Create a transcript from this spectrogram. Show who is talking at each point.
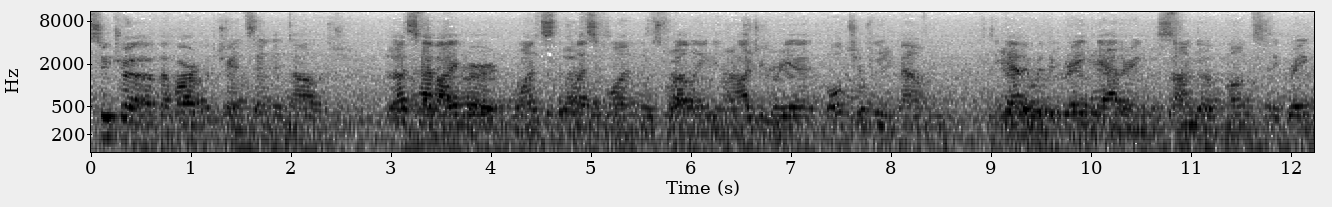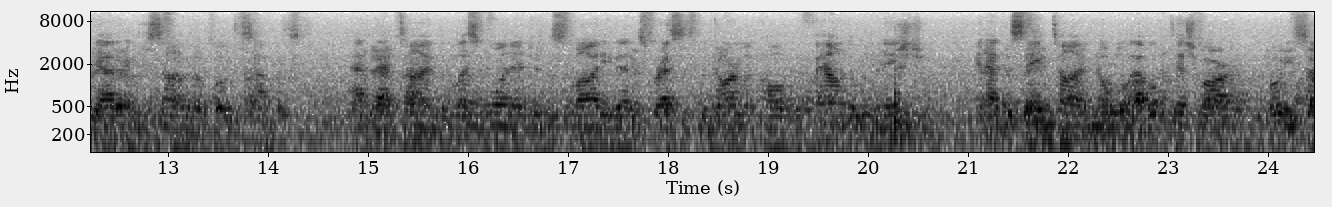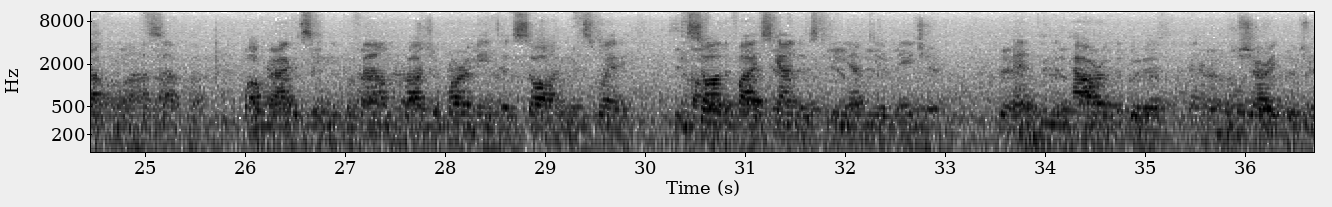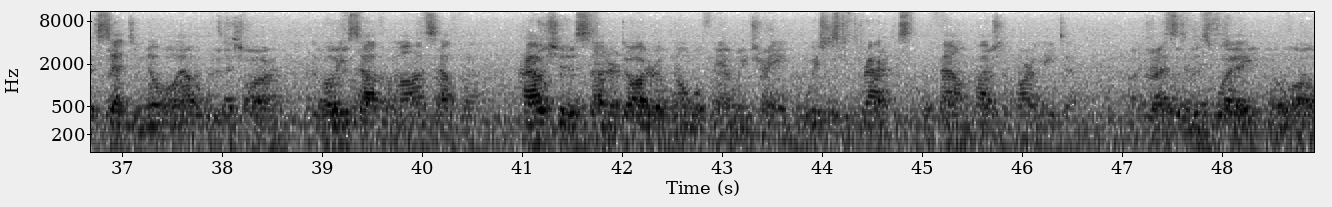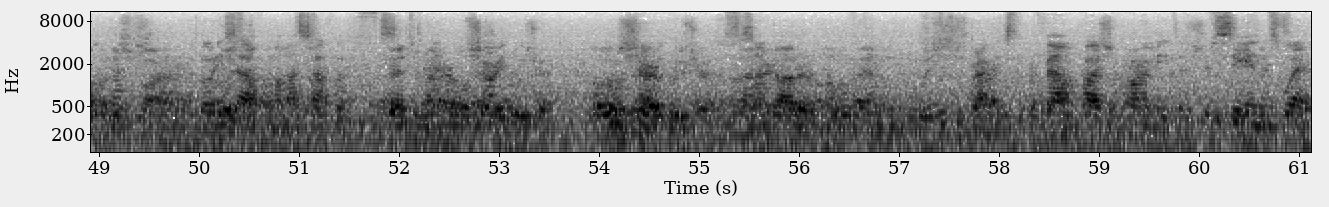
Speaker 1: Sutra of the Heart of Transcendent Knowledge. Thus have I heard, once the Blessed One was dwelling in Rajagriha, Vulture Peak Mountain, together with the great gathering of Sangha of monks and a great gathering of Sangha of Bodhisattvas. At that time, the Blessed One entered the samadhi that expresses the Dharma called profound illumination. And at the same time, noble Avalokiteshvara, the Bodhisattva Mahasattva, while practicing the profound Prajnaparamita, saw in this way. He saw the five skandhas to be empty of nature. Then, through the power of the Buddha, Venerable Shariputra said to noble Avalokiteshvara, the Bodhisattva Mahasattva, how should a son or daughter of noble family train who wishes to practice the profound Prajnaparamita? Addressed in this way, Avalokiteshvara, Bodhisattva Mahasattva, said to Venerable Shariputra, O Shariputra, son or daughter of noble family, who wishes to practice the profound Prajnaparamita, should see in this way,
